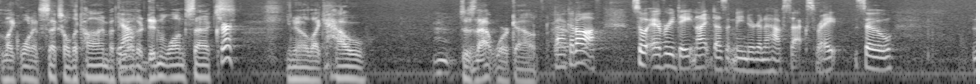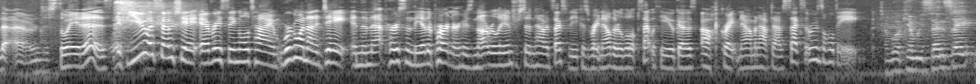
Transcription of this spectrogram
like wanted sex all the time, but the Yeah. other didn't want sex? Sure. You know, like how does that work out? back it off. So every date night doesn't mean you're going to have sex, right? So the, uh, just the way it is. If you associate every single time we're going on a date, and then that person, the other partner who's not really interested in having sex with you, because right now they're a little upset with you, goes, "Oh, great, now I'm going to have to have sex." It ruins the whole date. And what can we sensate?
